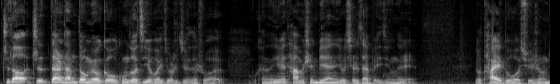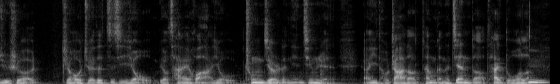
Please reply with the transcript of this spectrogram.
知道知，但是他们都没有给我工作机会，就是觉得说，可能因为他们身边，尤其是在北京的人，有太多学生剧社之后觉得自己有有才华、有冲劲儿的年轻人，然后一头扎到，他们可能见到太多了，嗯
